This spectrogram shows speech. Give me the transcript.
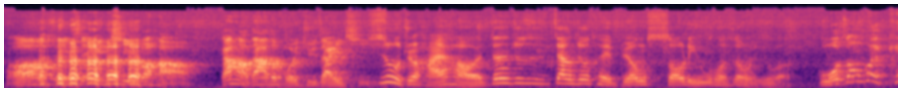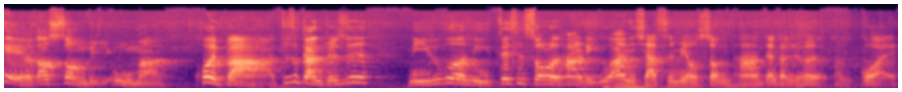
哦，所以你是运气不好，刚好大家都不会聚在一起。其实我觉得还好哎，但是就是这样就可以不用收礼物或送礼物了。国中会 care 到送礼物吗？会吧，就是感觉是你，如果你这次收了他的礼物啊，你下次没有送他，这样感觉会很怪。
